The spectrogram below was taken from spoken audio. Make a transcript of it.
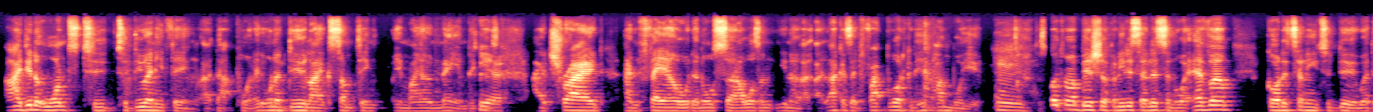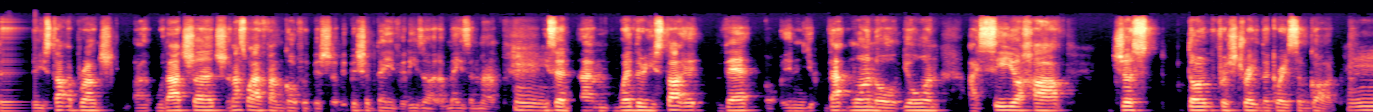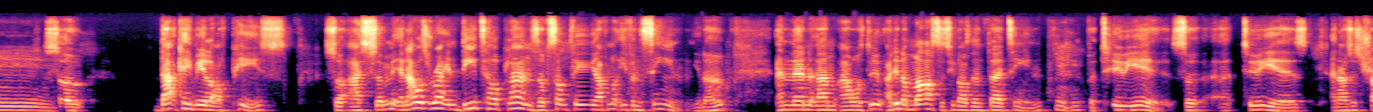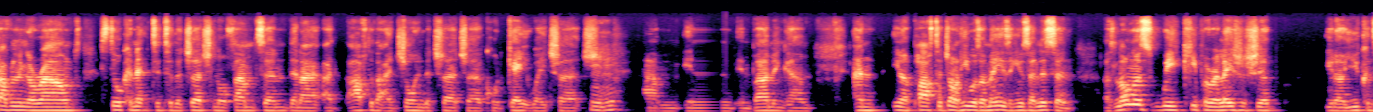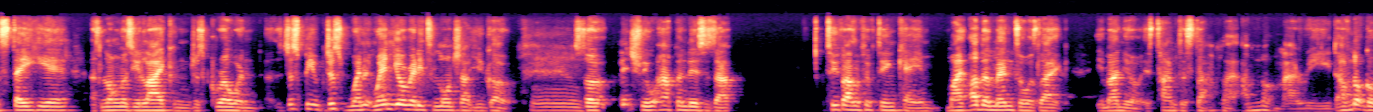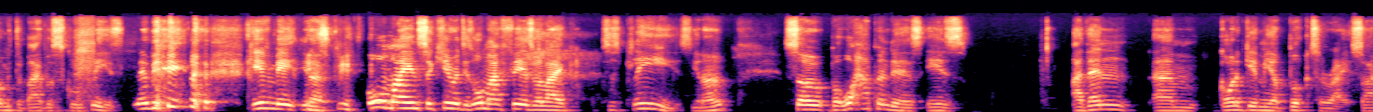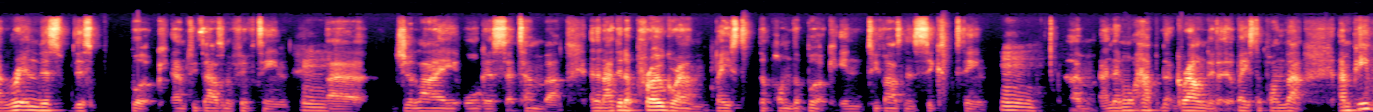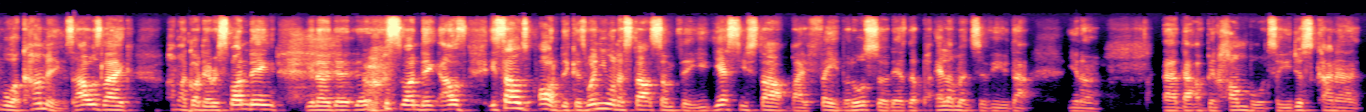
I didn't want to to do anything at that point. I didn't want to do like something in my own name because yeah. I tried and failed, and also I wasn't, you know, like I said, God can humble you. Mm, I spoke to my bishop, and he just said, "Listen, whatever God is telling you to do, whether you start a branch uh, with our church, and that's why I thank God for Bishop, Bishop David. He's an amazing man. He mm, said, um, whether you start it there in that one or your one, I see your heart. Just don't frustrate the grace of God. mm, So that gave me a lot of peace. So I submit, and I was writing detailed plans of something I've not even seen, you know. And then um, I was doing, I did a master's 2013 mhm, for two years. So uh, two years, and I was just traveling around, still connected to the church in Northampton. Then I, I after that, I joined a church uh, called Gateway Church mhm, um, in in Birmingham, and you know, Pastor John, he was amazing. He said, "Listen, as long as we keep a relationship, you know, you can stay here as long as you like and just grow and just be just when when you're ready to launch out, you go." mm, So literally, what happened is is that 2015 came. My other mentor was like. Emmanuel, it's time to stop. Like, I'm not married. I've not gone to Bible school. Please, let me give me, you know, all my insecurities, all my fears were like, just please, you know. So, but what happened is, is I then um, God had given me a book to write. So I'd written this this book in 2015, mm, uh, July, August, September, and then I did a program based upon the book in 2016. mm, Um, and then what happened that grounded it based upon that. And people were coming. So I was like, oh my God, they're responding. You know, they're, they're responding. I was, it sounds odd because when you want to start something, you, yes, you start by faith, but also there's the elements of you that, you know, uh, that have been humbled. So you just kind of,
